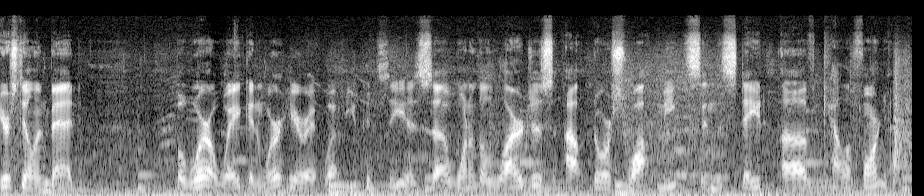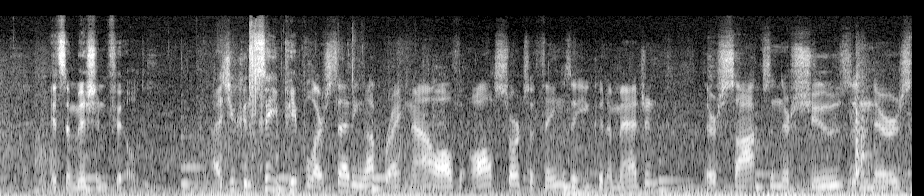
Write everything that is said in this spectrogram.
You're still in bed, but we're awake and we're here at what you can see is uh, one of the largest outdoor swap meets in the state of California. It's a mission field. As you can see, people are setting up right now all, all sorts of things that you could imagine. There's socks and there's shoes and there's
